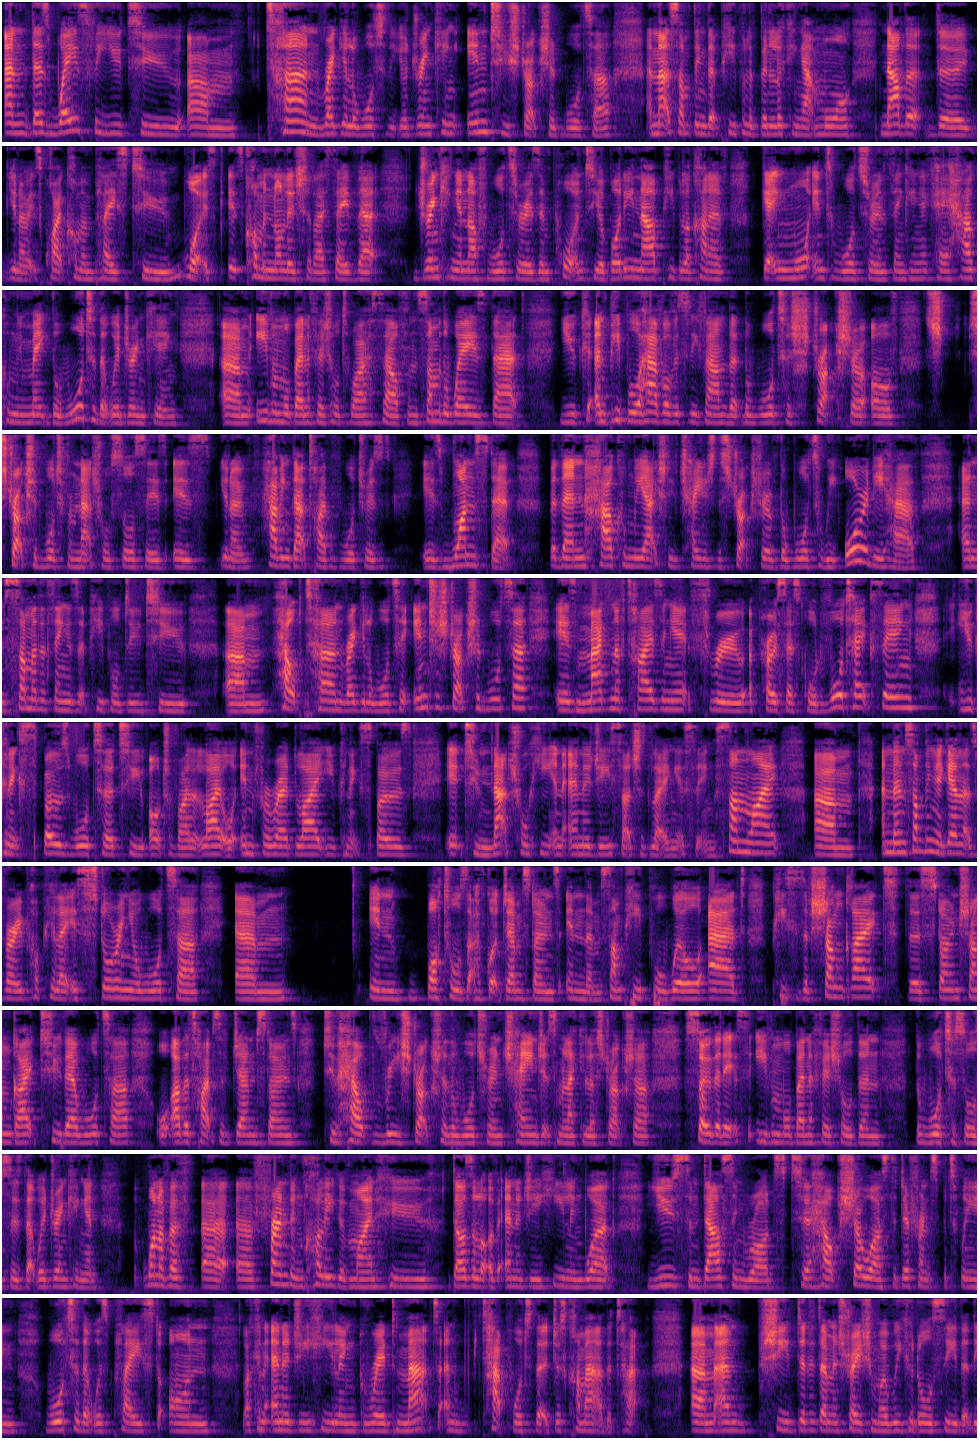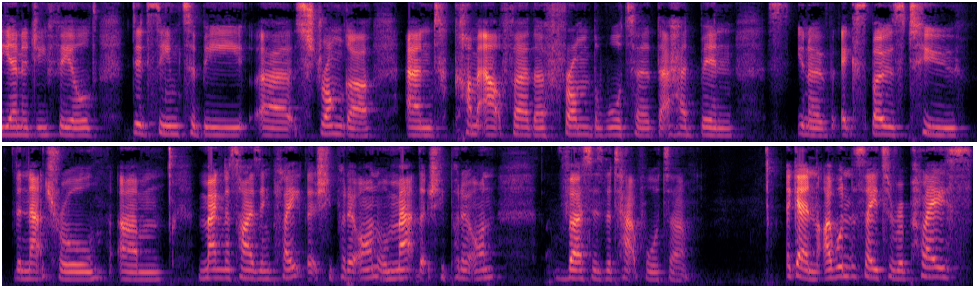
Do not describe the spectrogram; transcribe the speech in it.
And there's ways for you to um, turn regular water that you're drinking into structured water. And that's something that people have been looking at more now that the, you know, it's quite commonplace to, what well, it's, it's common knowledge, should I say, that drinking enough water is important to your body. Now people are kind of getting more into water and thinking, okay, how can we make the water that we're drinking um, even more beneficial to ourselves? And some of the ways that you can, and people have obviously found that the water structure of sh- structured water from natural sources is, you know, having that type of water is is one step, but then how can we actually change the structure of the water we already have? And some of the things that people do to um, help turn regular water into structured water is magnetizing it through a process called vortexing. You can expose water to ultraviolet light or infrared light. You can expose it to natural heat and energy, such as letting it sit in sunlight. Um, and then something again that's very popular is storing your water. Um, in bottles that have got gemstones in them. Some people will add pieces of shungite, the stone shungite, to their water or other types of gemstones to help restructure the water and change its molecular structure so that it's even more beneficial than the water sources that we're drinking. And one of a, a, a friend and colleague of mine who does a lot of energy healing work used some dowsing rods to help show us the difference between water that was placed on like an energy healing grid mat and tap water that had just come out of the tap. Um, and she did a demonstration where we could all see that the energy field did seem to be uh, stronger and come out further from the water that had been, you know, exposed to the natural um, magnetizing plate that she put it on or mat that she put it on versus the tap water. Again, I wouldn't say to replace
